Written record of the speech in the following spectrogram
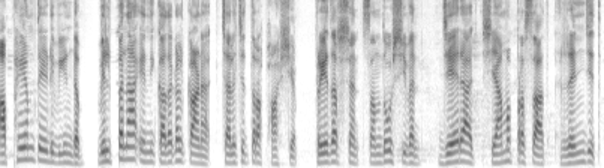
അഭയം തേടി വീണ്ടും വിൽപ്പന എന്നീ കഥകൾക്കാണ് ചലച്ചിത്ര ഭാഷ്യം പ്രിയദർശൻ സന്തോഷ് ശിവൻ ജയരാജ് ശ്യാമപ്രസാദ് രഞ്ജിത്ത്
